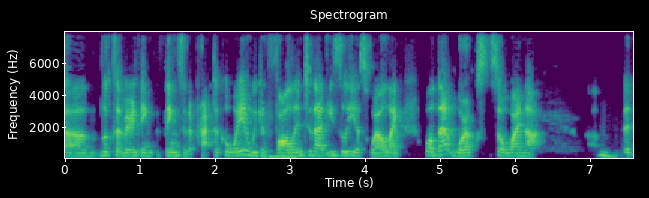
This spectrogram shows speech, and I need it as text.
um, looks at very thing, things in a practical way, and we can mm-hmm. fall into that easily as well. Like, well, that works, so why not? Mm-hmm. But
